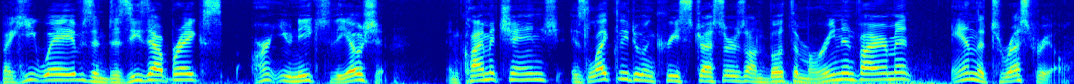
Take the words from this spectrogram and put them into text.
But heat waves and disease outbreaks aren't unique to the ocean, and climate change is likely to increase stressors on both the marine environment and the terrestrial.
